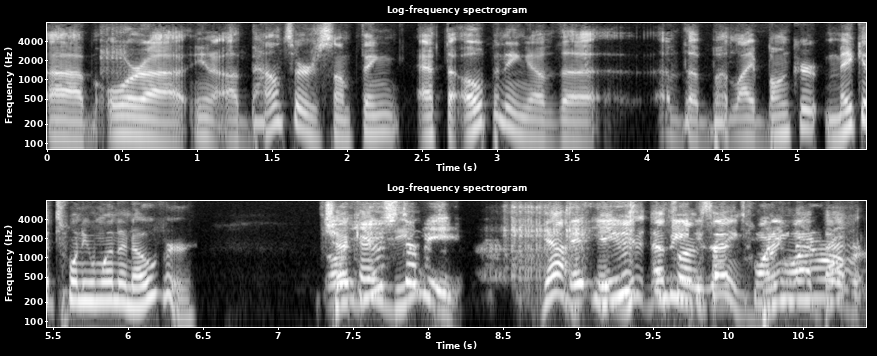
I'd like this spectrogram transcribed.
um, or a you know a bouncer or something at the opening of the of the Bud Light bunker. Make it 21 and over. Well, Check it used ID. to be Yeah, It used to that's be what I'm saying. 21 that or over.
